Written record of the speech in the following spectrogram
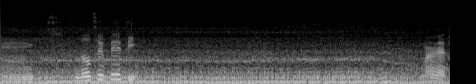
Mm, a little too bitty. Nice.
